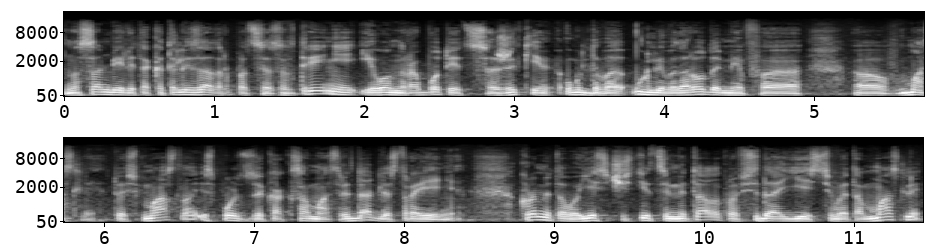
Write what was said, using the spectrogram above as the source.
На самом деле это катализатор процессов трения, и он работает с жидкими углево- углеводородами в, э, в масле. То есть масло используется как сама среда для строения. Кроме того, есть частицы металла, которые всегда есть в этом масле,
